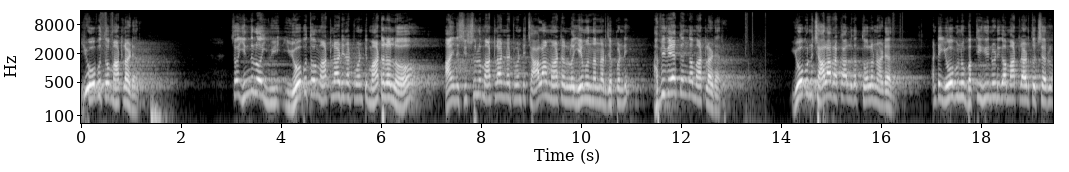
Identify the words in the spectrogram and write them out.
యోబుతో మాట్లాడారు. సో ఇందులో యోబుతో మాట్లాడినటువంటి మాటలలో ఆయన శిష్యులు మాట్లాడినటువంటి చాలా మాటల్లో ఏముందన్నాడు చెప్పండి? అవివేకంగా మాట్లాడారు. యోబును చాలా రకాలుగా తోలనాడారు. అంటే యోబును భక్తిహీనుడిగా మాట్లాడుతొచ్చారు.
